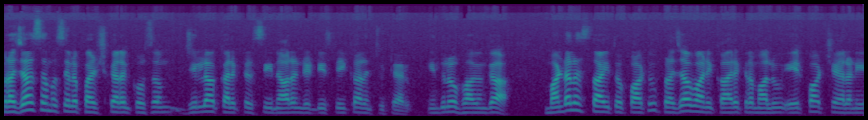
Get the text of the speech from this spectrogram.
ప్రజా సమస్యల పరిష్కారం కోసం జిల్లా కలెక్టర్ సి నారాయణ రెడ్డి శ్రీకారం చుట్టారు. ఇందులో భాగంగా మండల స్థాయితో పాటు ప్రజావాణి కార్యక్రమాలు ఏర్పాటు చేయాలని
